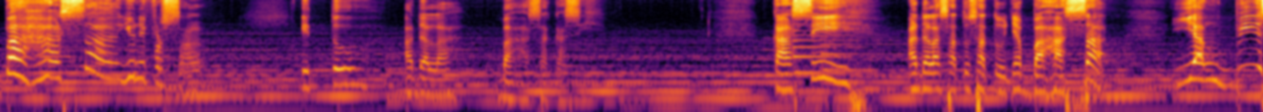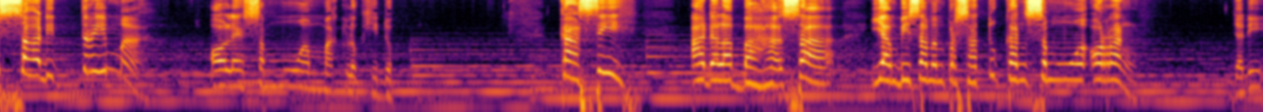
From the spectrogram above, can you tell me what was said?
bahasa universal itu adalah bahasa kasih. Kasih adalah satu-satunya bahasa yang bisa diterima oleh semua makhluk hidup Kasih adalah bahasa yang bisa mempersatukan semua orang. Jadi,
